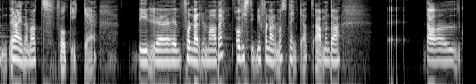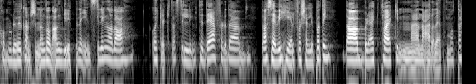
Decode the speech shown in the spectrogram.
regner jeg med at folk ikke blir uh, fornærma av det. Og hvis de blir fornærma, så tenker jeg at ja, men da da kommer du kanskje med en sånn angripende innstilling, og da orker jeg ikke ta stilling til det, for det, da ser vi helt forskjellig på ting. Da jeg, tar jeg ikke meg nær av det, på en måte.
